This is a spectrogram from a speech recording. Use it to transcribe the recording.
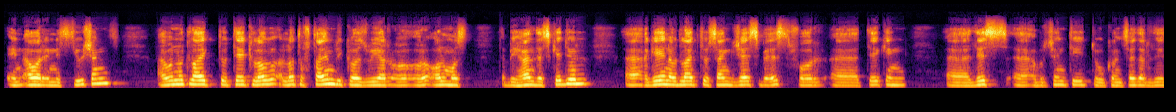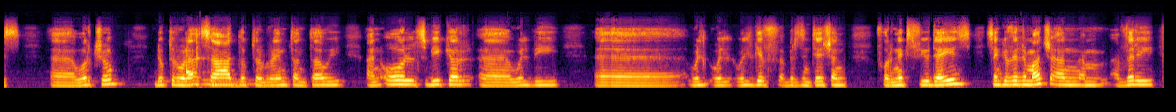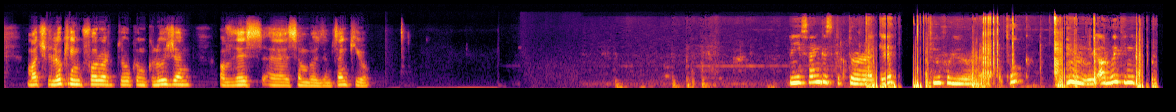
in our institutions. I would not like to take a lot of time because we are almost behind the schedule. Uh, again, I would like to thank JSPS for uh, taking uh, this opportunity to consider this workshop. Dr. Wala Saad, Dr. Ibrahim Tantawi, and all speaker uh, will be uh, will, will will give a presentation for next few days. Thank you very much, and I'm very much looking forward to conclusion of this uh, symposium. Thank you. Many thanks, Dr. Ged. Thank you for your talk. we are waiting for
